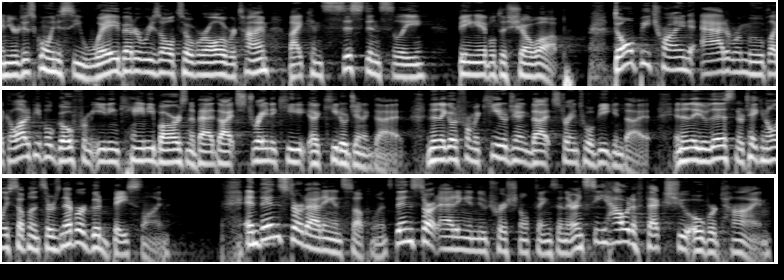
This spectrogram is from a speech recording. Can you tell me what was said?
and you're just going to see way better results overall over time by consistently being able to show up. Don't be trying to add or remove. Like a lot of people go from eating candy bars and a bad diet straight into a ketogenic diet. And then they go from a ketogenic diet straight into a vegan diet. And then they do this and they're taking all these supplements. There's never a good baseline. And then start adding in supplements, then start adding in nutritional things in there and see how it affects you over time.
